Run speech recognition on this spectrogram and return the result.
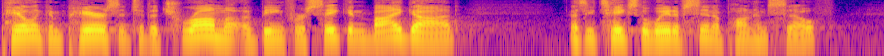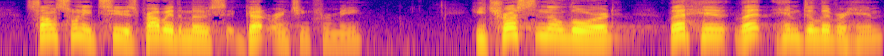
pale in comparison to the trauma of being forsaken by God as he takes the weight of sin upon himself. Psalms 22 is probably the most gut wrenching for me. He trusts in the Lord, let him, let him deliver him,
